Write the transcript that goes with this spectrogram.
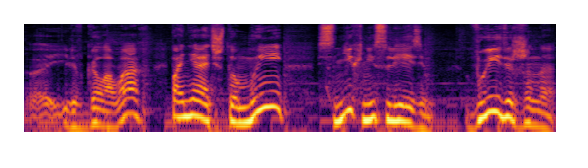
э, или в головах понять, что мы с них не слезем. Выдержанно,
